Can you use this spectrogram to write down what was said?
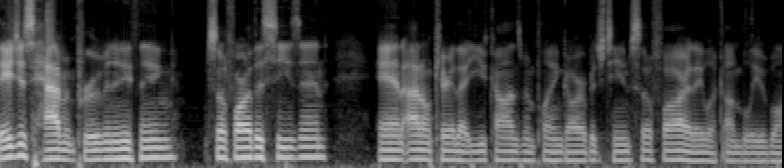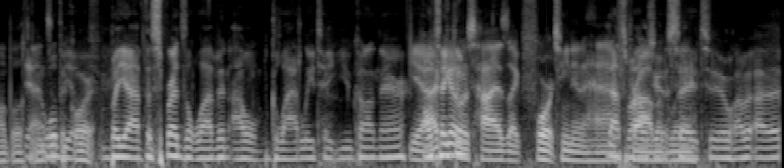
They just haven't proven anything so far this season. And I don't care that UConn's been playing garbage teams so far. They look unbelievable on both Yeah, ends we'll of the be able court. but yeah, if the spread's 11, I will gladly take UConn there. Yeah, I'll I'd take go them. as high as like 14 and a half. That's what probably. I was going to say too. I, I,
